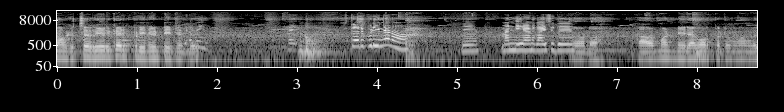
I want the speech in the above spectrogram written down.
നമുക്ക് ചെറിയൊരു കരിപ്പിടീനെ കിട്ടിയിട്ടുണ്ട്. ആ മണ്ണീര പുറത്തിട്ടാണ് നമ്മൾ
